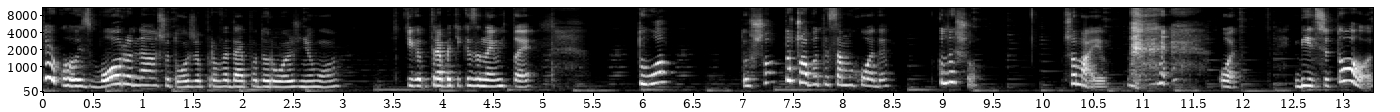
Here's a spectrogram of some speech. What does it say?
то якогось ворона, що теж проведе подорожнього. Треба тільки за ним йти. То, то що? То чоботи самоходи. Коли що? Що маю? От. Більше того,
